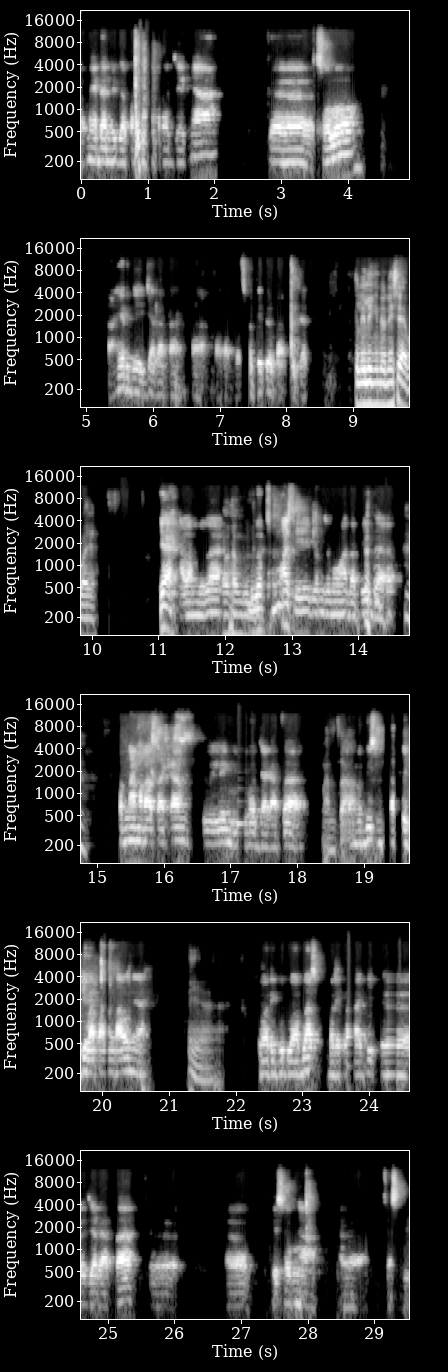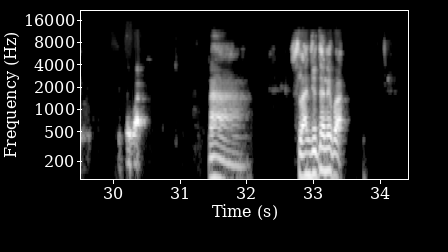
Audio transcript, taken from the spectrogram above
Medan juga pernah proyeknya, ke Solo, akhir di Jakarta. Pak, seperti itu Pak. Keliling Indonesia ya Pak ya? Ya, alhamdulillah. alhamdulillah. Belum semua sih, belum semua, tapi udah pernah merasakan keliling di luar Jakarta. Mantap. Lebih sekitar 7-8 tahun ya. Iya. 2012 balik lagi ke Jakarta, ke uh, besoknya uh, itu pak. Nah selanjutnya nih pak,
